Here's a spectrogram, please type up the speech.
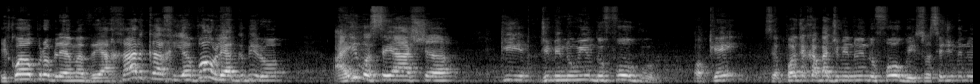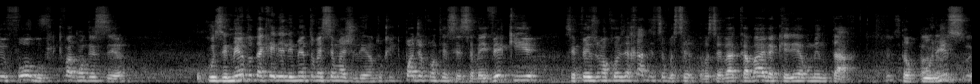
E qual é o problema? Ve'achar kach yavou leagbiro. Aí você acha que diminuindo o fogo, ok? Você pode acabar diminuindo o fogo, e se você diminuir o fogo, o que, que vai acontecer? O cozimento daquele alimento vai ser mais lento. O que, que pode acontecer? Você vai ver que você fez uma coisa errada, e você, você vai acabar e vai querer aumentar. Então, por isso,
